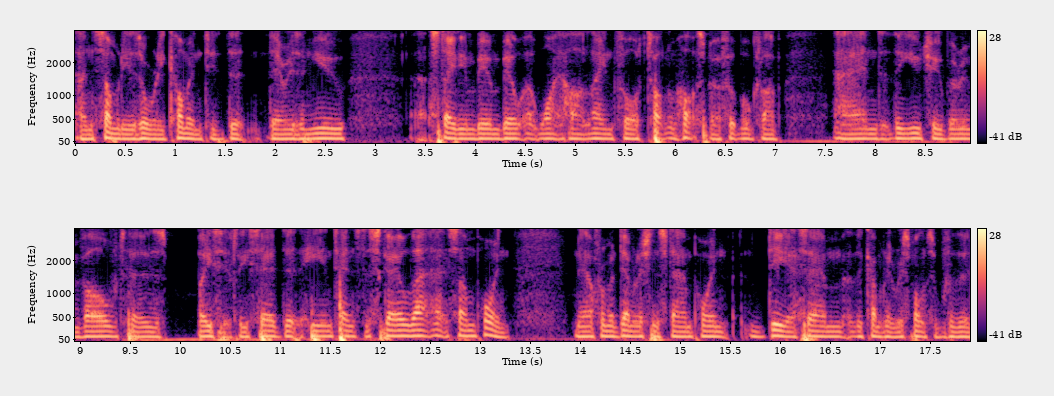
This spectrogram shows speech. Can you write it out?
And somebody has already commented that there is a new uh, stadium being built at White Hart Lane for Tottenham Hotspur Football Club and the YouTuber involved has basically said that he intends to scale that at some point. Now, from a demolition standpoint, DSM, the company responsible for the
